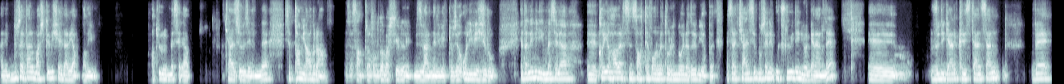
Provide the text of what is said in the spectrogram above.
Hani bu sefer başka bir şeyler yapmalıyım. Atıyorum mesela Chelsea özelinde işte Tammy Abraham Mesela Santrafor'da başlayabilir hepimiz Werner'i bekliyoruz. Ya da Olivier Giroud. Ya da ne bileyim mesela e, Kayı Havertz'in sahte forvet rolünde oynadığı bir yapı. Mesela Chelsea bu sene üçlüyü deniyor genelde. E, Rüdiger, Christensen ve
